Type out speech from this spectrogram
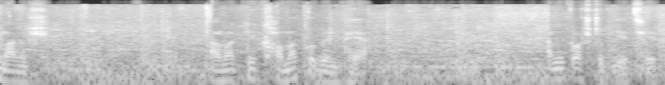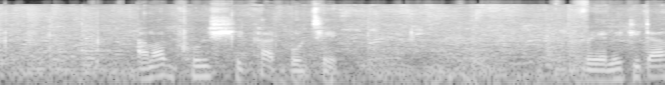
মানুষ, আমাকে ক্ষমা করবেন ভাইয়া। আমি কষ্ট পেয়েছি। আমার ভুল স্বীকার করছে। রিয়েলিটিটা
